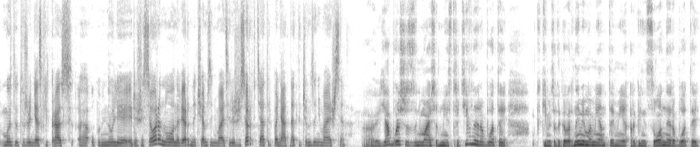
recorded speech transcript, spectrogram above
Мы тут уже несколько раз э, упомянули режиссера, но, наверное, чем занимается режиссер в театре, понятно. А ты чем занимаешься? Э, я больше занимаюсь административной работой, какими-то договорными моментами, организационной работой.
